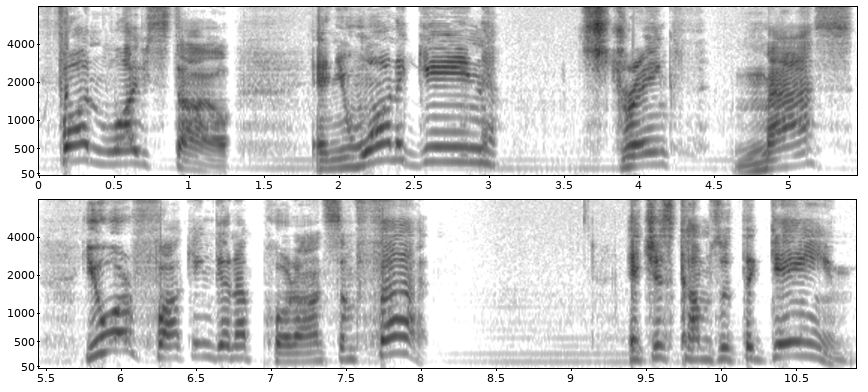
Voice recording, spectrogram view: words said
fun lifestyle, and you want to gain strength, mass, you are fucking going to put on some fat. It just comes with the game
